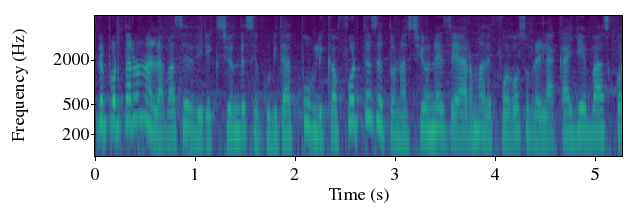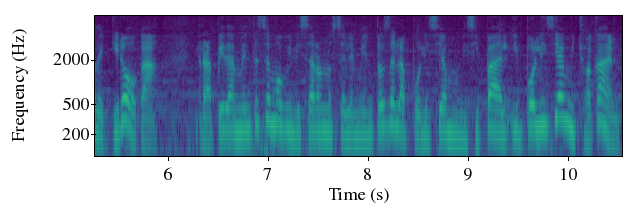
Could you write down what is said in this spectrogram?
reportaron a la base de Dirección de Seguridad Pública fuertes detonaciones de arma de fuego sobre la calle Vasco de Quiroga. Rápidamente se movilizaron los elementos de la Policía Municipal y Policía Michoacán,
